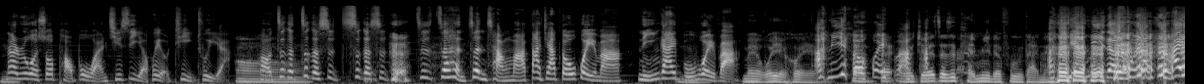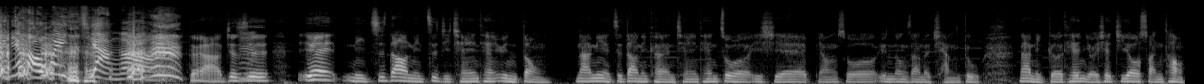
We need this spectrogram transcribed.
那如果说跑步完，其实也会有替退呀。好，这个这个是这个是 这这很正常吗？大家都会吗？你应该不会吧？没有，我也会啊，你也会吧？我觉得这是甜蜜的负担。甜蜜的负担，哎，你好会讲啊。对啊，就是因为你知道你自己前一天运动。那你也知道，你可能前一天做了一些，比方说运动上的强度，那你隔天有一些肌肉酸痛，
